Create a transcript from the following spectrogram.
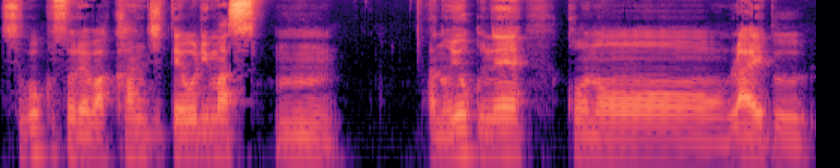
すごくそれは感じております。うん。あの、よくね、このライブ、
